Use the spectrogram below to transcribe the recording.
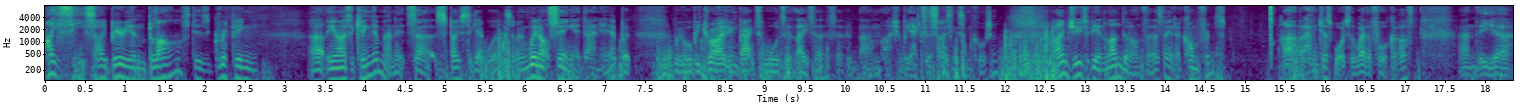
icy Siberian blast is gripping uh, the United Kingdom, and it's uh, supposed to get worse. I mean, we're not seeing it down here, but we will be driving back towards it later, so um, I shall be exercising some caution. I'm due to be in London on Thursday at a conference. Uh, but having just watched the weather forecast and the uh,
